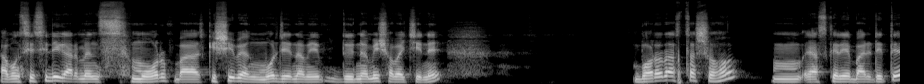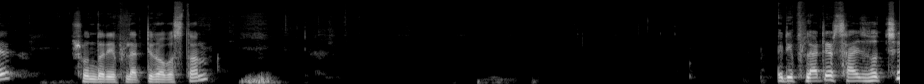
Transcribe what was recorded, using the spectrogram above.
এবং সিসিডি গার্মেন্টস মোড় বা কৃষি ব্যাংক মোড়, যে নামে, দুই নামই সবাই চিনে। বড় রাস্তা সহ আজকের এই বাড়িটিতে সুন্দর এই ফ্ল্যাটটির অবস্থান। এটি ফ্ল্যাটের সাইজ হচ্ছে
